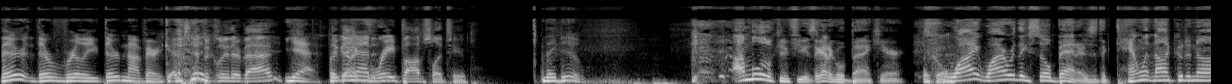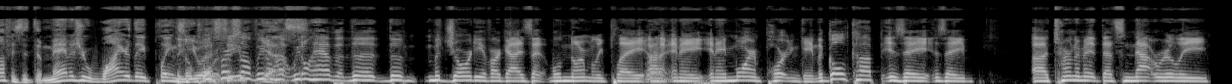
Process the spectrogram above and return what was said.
They're they're really they're not very good. Typically they're bad. yeah, but They've got they a had- great bobsled team. They do. I'm a little confused. I got to go back here. Why? Why were they so bad? Is it the talent not good enough? Is it the manager? Why are they playing The so US poorly? Well, first off, we don't Yes. have, we don't have the the majority of our guys that will normally play uh, in a in a more important game. The Gold Cup is a is a uh, tournament that's not really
